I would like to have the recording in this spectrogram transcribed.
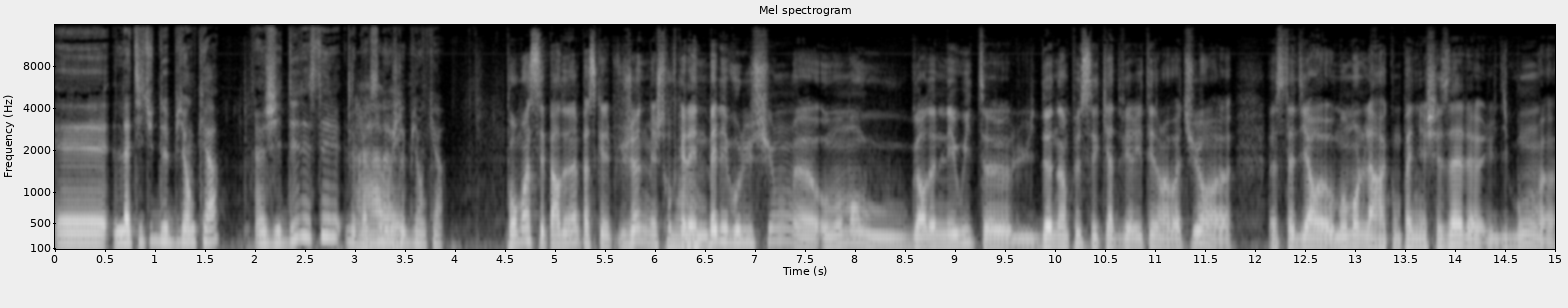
Et L'attitude de Bianca. Euh, J'ai détesté le Ah, personnage ouais. de Bianca. Pour moi, c'est pardonnable parce qu'elle est plus jeune, mais je trouve Ouais. qu'elle a une belle évolution euh, au moment où Gordon Lewitt euh, lui donne un peu ses quatre vérités dans la voiture. euh, euh, C'est-à-dire euh, au moment de la raccompagner chez elle, euh, lui dit bon, euh,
